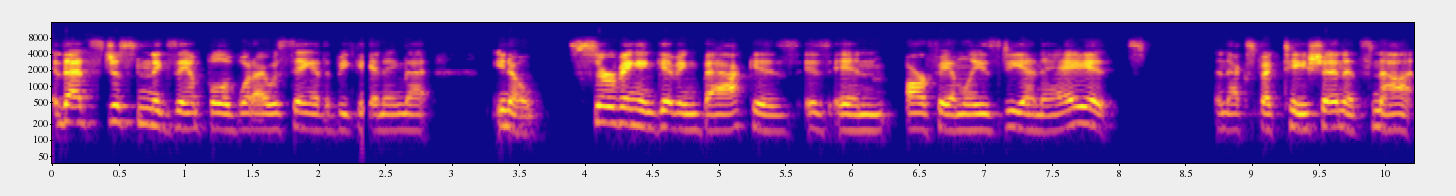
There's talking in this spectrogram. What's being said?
that's just an example of what I was saying at the beginning. That you know, serving and giving back is is in our family's DNA. It's an expectation. It's not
